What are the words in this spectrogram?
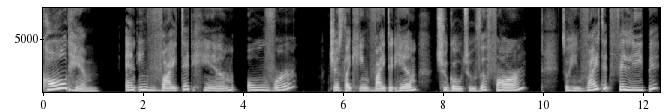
called him and invited him over, just like he invited him to go to the farm. So he invited Felipe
